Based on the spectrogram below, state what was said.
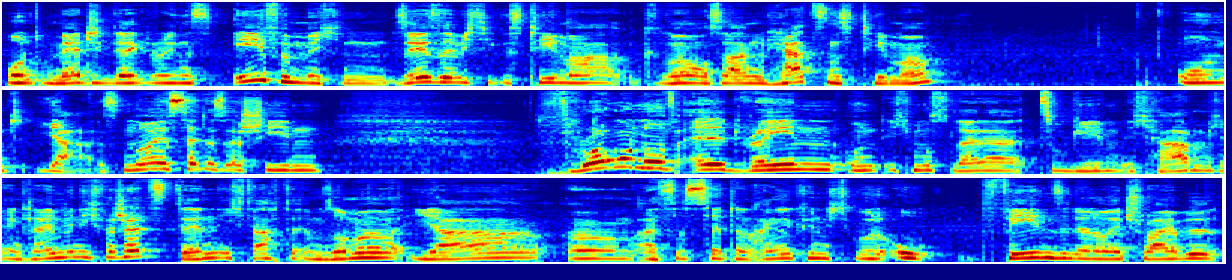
Und Magic the Gathering ist eh für mich ein sehr, sehr wichtiges Thema, kann man auch sagen, ein Herzensthema. Und ja, das neue Set ist erschienen. Throne of Eldraine und ich muss leider zugeben, ich habe mich ein klein wenig verschätzt, denn ich dachte im Sommer, ja, ähm, als das Set dann angekündigt wurde, oh, Feen sind der neue Tribal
